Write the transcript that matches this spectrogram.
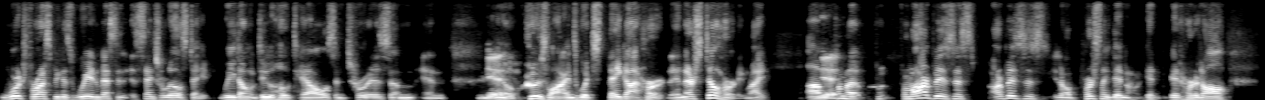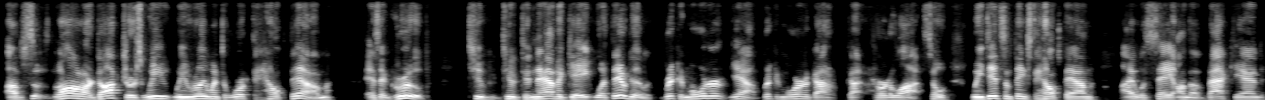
worked for us because we invest in essential real estate. We don't do hotels and tourism and yeah. you know cruise lines, which they got hurt and they're still hurting, right? Um, yeah. From a from our business, our business, you know, personally didn't get, get hurt at all. Um, so a lot of our doctors, we we really went to work to help them as a group to to to navigate what they were doing. Brick and mortar, yeah, brick and mortar got got hurt a lot. So we did some things to help them. I would say on the back end,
